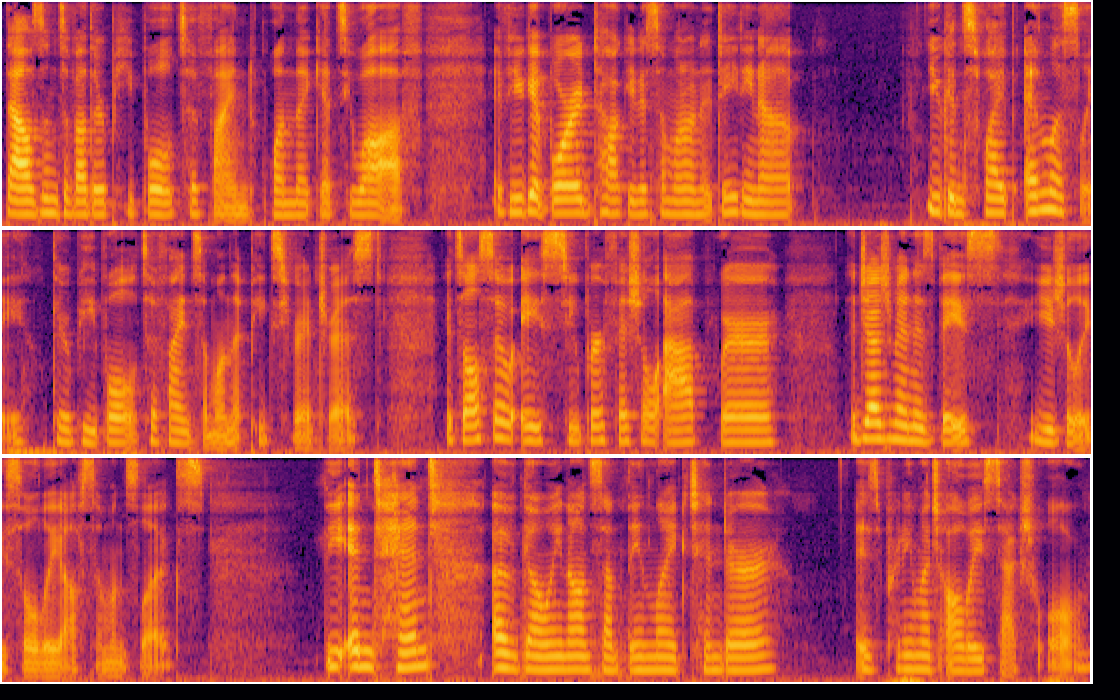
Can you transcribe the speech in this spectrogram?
thousands of other people to find one that gets you off. If you get bored talking to someone on a dating app, you can swipe endlessly through people to find someone that piques your interest. It's also a superficial app where the judgment is based usually solely off someone's looks. The intent of going on something like Tinder is pretty much always sexual.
